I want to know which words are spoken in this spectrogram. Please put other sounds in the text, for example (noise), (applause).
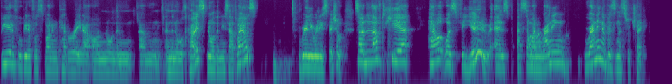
Beautiful, beautiful spot in Cabarita on northern um, in the north coast, northern New South Wales. Really, really special. So I'd love to hear how it was for you as, as someone oh. running running a business retreat.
